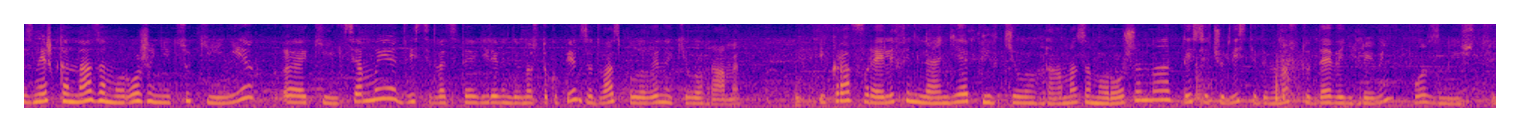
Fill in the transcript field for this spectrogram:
Знижка на заморожені цукіні е, кільцями 229 гривень 90 копійок за 2,5 кілограми. Ікра форелі Фінляндія пів кілограма заморожена 1299 гривень по знижці.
